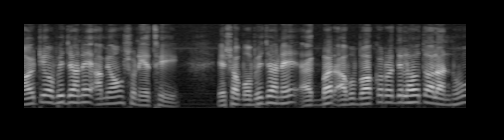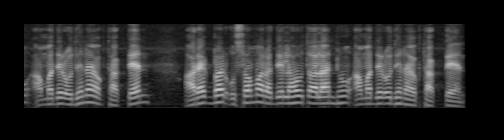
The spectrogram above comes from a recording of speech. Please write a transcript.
নয়টি অভিযানে আমি অংশ নিয়েছি। এসব অভিযানে একবার আবু বকর রদিল্লাহ তালাহু আমাদের অধিনায়ক থাকতেন আর একবার উসামা রদিল্লাহ তালাহু আমাদের অধিনায়ক থাকতেন।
